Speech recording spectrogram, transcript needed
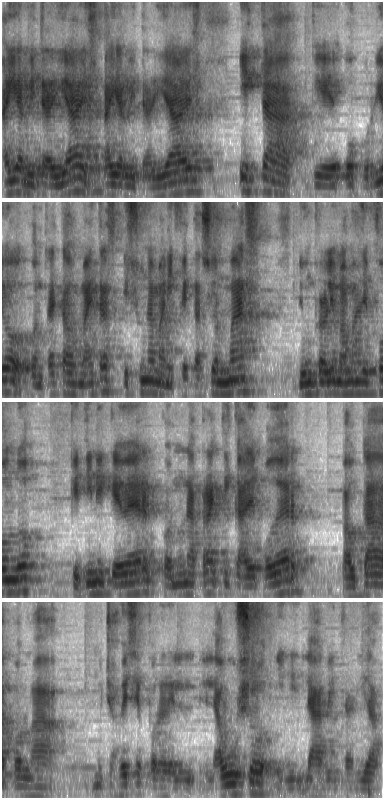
hay arbitrariedades, hay arbitrariedades esta que ocurrió contra estas dos maestras es una manifestación más de un problema más de fondo que tiene que ver con una práctica de poder pautada por la, muchas veces por el, abuso y la arbitrariedad.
